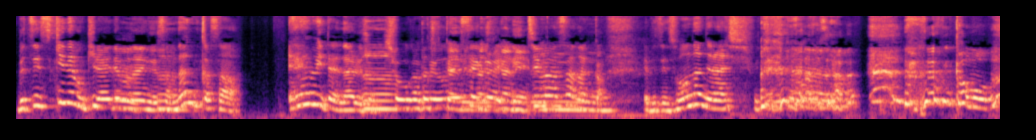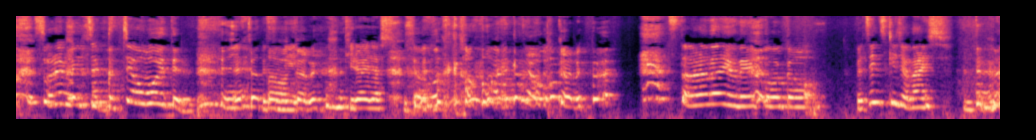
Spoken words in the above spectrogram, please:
別に好きでも嫌いでもないのにさ、うん。なんかさえ？ー、みたいになるじゃん、うん。小学4年生ぐらいで一番さ、確かに。なんか、え別にそんなんじゃないし。みたいな感じじゃん。なんかもうそれめちゃくちゃ覚えてる。言い方わかる。え別に嫌いだしみたいな。顔がわかる。伝わらないよねこの顔別に好きじゃないし。みたいな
